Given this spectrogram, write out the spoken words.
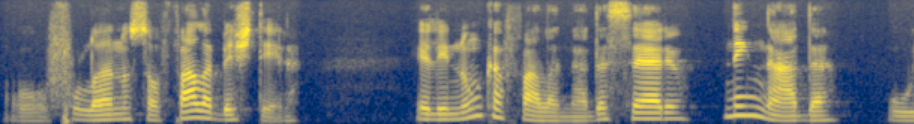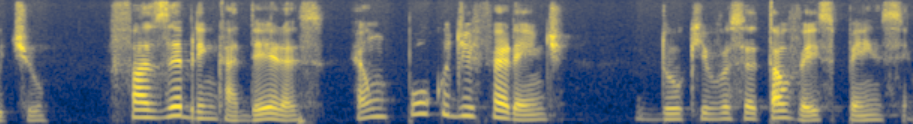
O fulano só fala besteira. Ele nunca fala nada sério, nem nada útil. Fazer brincadeiras é um pouco diferente do que você talvez pense.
